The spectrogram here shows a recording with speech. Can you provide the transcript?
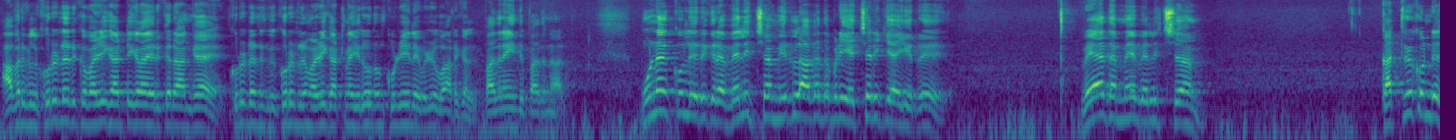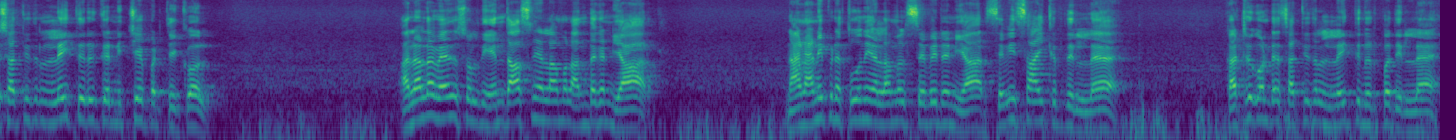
அவர்கள் குருடருக்கு வழிகாட்டிகளாக இருக்கிறாங்க. குருடனுக்கு குருடன் வழிகாட்டினா இருவரும் குழியில் விழுவார்கள். பதினைந்து பதினாலு. உனக்குள் இருக்கிற வெளிச்சம் இருளாகாதபடி எச்சரிக்கையாயிரு. வேதமே வெளிச்சம். கற்றுக்கொண்டு சத்தியத்தில் நிலைத்து இருக்க நிச்சயப்படுத்திக்கொள். அதனால தான் வேதம் சொல்லுது என் தாசனை இல்லாமல் அந்தகன் யார்? நான் அனுப்பின தூணை இல்லாமல் செவிடன் யார்? செவி சாய்க்கிறது இல்லை. கற்றுக்கொண்ட சத்தியத்தில் நிலைத்து நிற்பதில்லை.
